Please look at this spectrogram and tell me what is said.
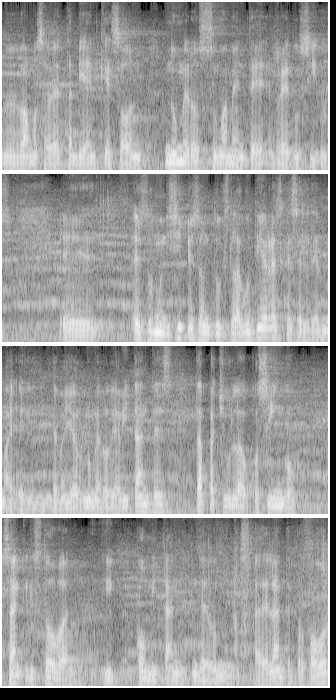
vamos a ver también que son números sumamente reducidos. Eh, estos municipios son Tuxtla Gutiérrez, que es el de, mayor número de habitantes, Tapachula, Ocosingo, San Cristóbal y Comitán de Domínguez. Adelante, por favor.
